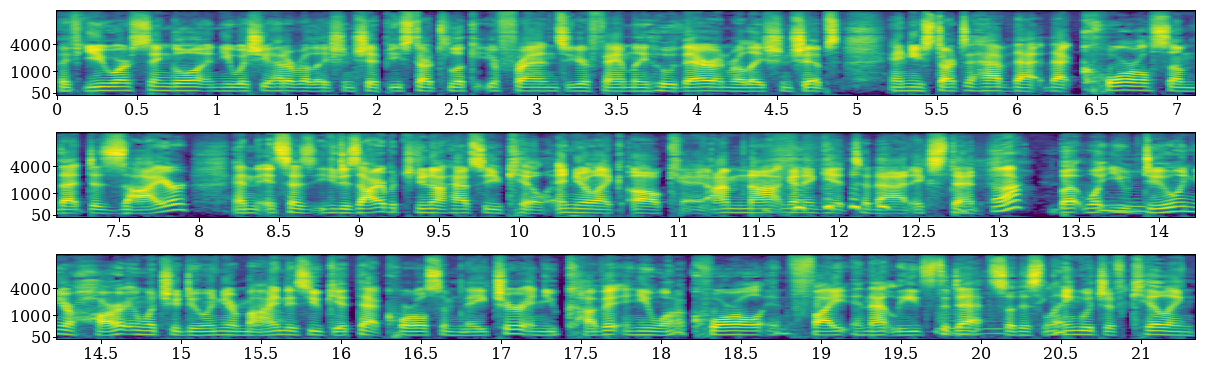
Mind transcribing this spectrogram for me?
If you are single and you wish you had a relationship, you start to look at your friends or your family who they're in relationships, and you start to have that that quarrelsome, that desire, and it says you desire but you do not have, so you kill, and you're like, okay, I'm not gonna get to that extent. But what you mm-hmm. do in your heart and what you do in your mind is you get that quarrelsome nature and you covet and you want to quarrel and fight, and that leads to death. Mm-hmm. So this language of killing,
